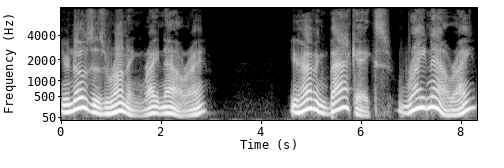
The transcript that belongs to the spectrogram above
Your nose is running right now, right? You're having backaches right now, right?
